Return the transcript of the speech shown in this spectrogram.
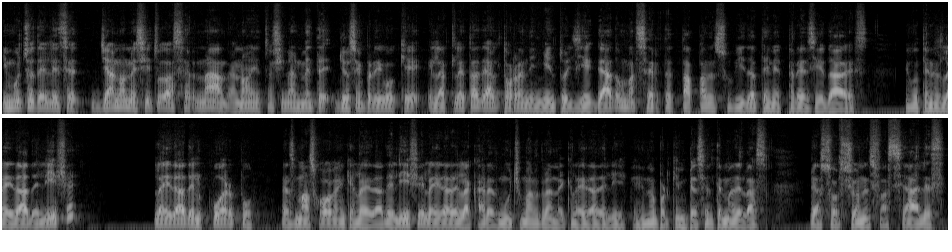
Y muchos de ellos dicen, ya no necesito hacer nada, ¿no? Entonces, finalmente, yo siempre digo que el atleta de alto rendimiento, llegado a una cierta etapa de su vida, tiene tres edades. Digo, tienes la edad del IFE, la edad del cuerpo es más joven que la edad del IFE y la edad de la cara es mucho más grande que la edad del IFE, ¿no? Porque empieza el tema de las reabsorciones faciales,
